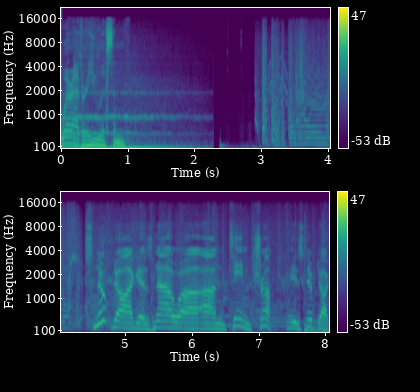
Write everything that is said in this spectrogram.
wherever you listen. Snoop Dogg is now uh, on Team Trump. He's Snoop Dogg.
